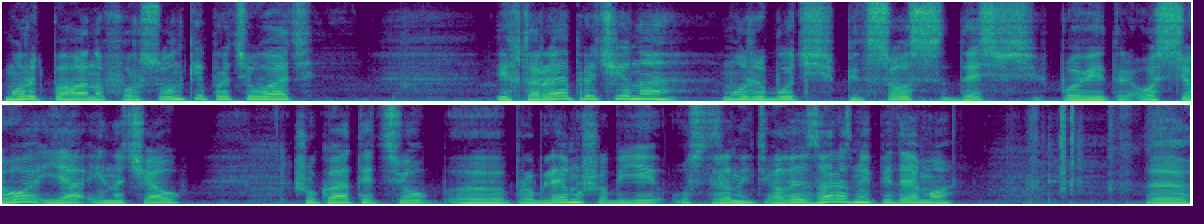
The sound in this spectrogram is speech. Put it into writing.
Можуть погано форсунки працювати. І вторая причина може бути підсос десь в повітря. Ось цього я і почав шукати цю е, проблему, щоб її устранити. Але зараз ми підемо е,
